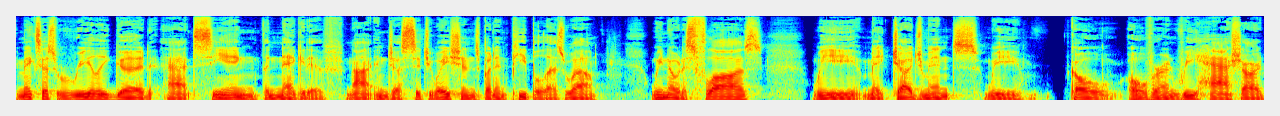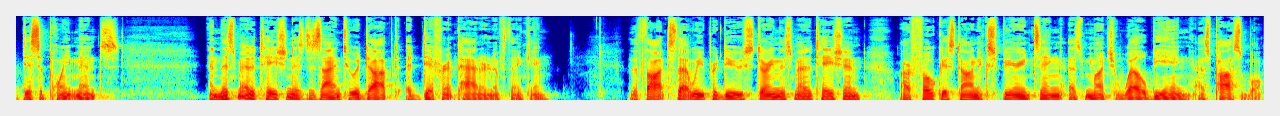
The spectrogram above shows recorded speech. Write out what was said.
It makes us really good at seeing the negative, not in just situations, but in people as well. We notice flaws. We make judgments. We go over and rehash our disappointments. And this meditation is designed to adopt a different pattern of thinking. The thoughts that we produce during this meditation are focused on experiencing as much well being as possible.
